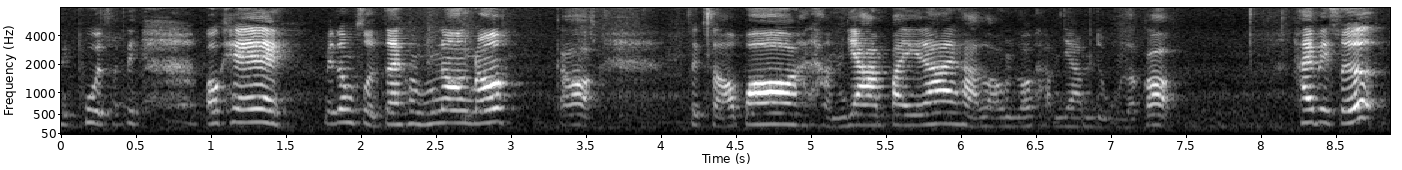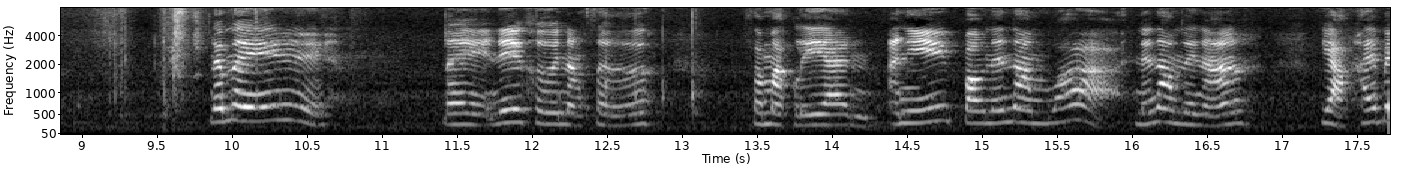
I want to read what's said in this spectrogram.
ไม่พูดสักทีโอเค ไม่ต้องสนใจคนข้างนอกเนาะก็ศึกษาปอถามยามไปได้ค่ะ ลองลองถามยามดูแล้วก็ ให้ไปซื้อนั่นเองนี่นี่คือหนังสือสมัครเรียน อันนี้เปาแนะนำว่าแนะนำเลยนะ อยากให้ไป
